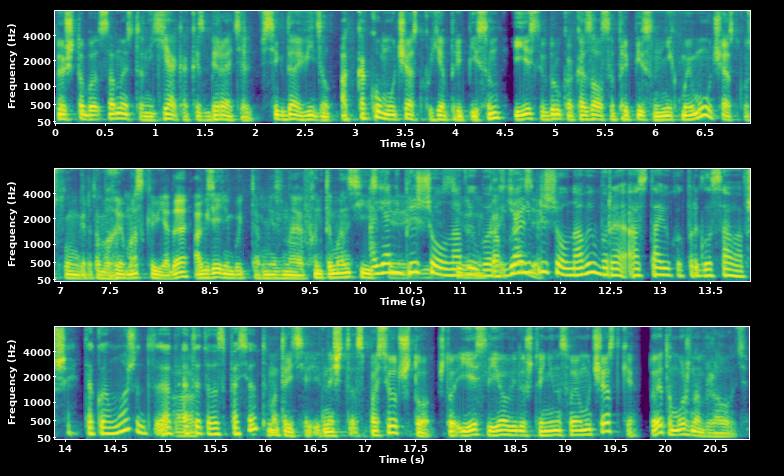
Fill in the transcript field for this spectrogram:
То есть, чтобы, с одной стороны, я, как избиратель, всегда видел, а к какому участку я приписан, и если вдруг оказался приписан не к моему участку, условно говоря, там, в Москве, да, а где-нибудь там, не знаю, в Ханты-Мансийске. А я не пришел на выборы. Кавказе, я не пришел на выборы, а стою как проголосовавший. Такое может от, А, от этого спасет? Смотрите, значит, спасет что? Что если я увижу, что я не на своем участке, то это можно обжаловать.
